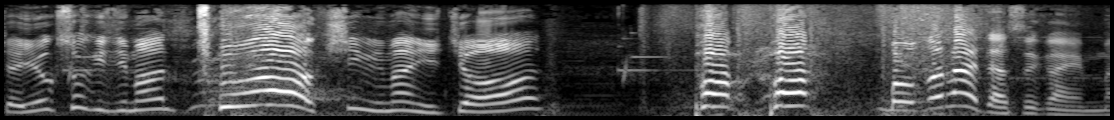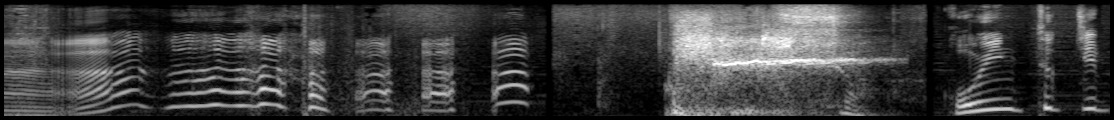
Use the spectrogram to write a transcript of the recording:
자 역속이지만 투억 12만 2천 팍팍 먹어라 자스가 임마 고인 특집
